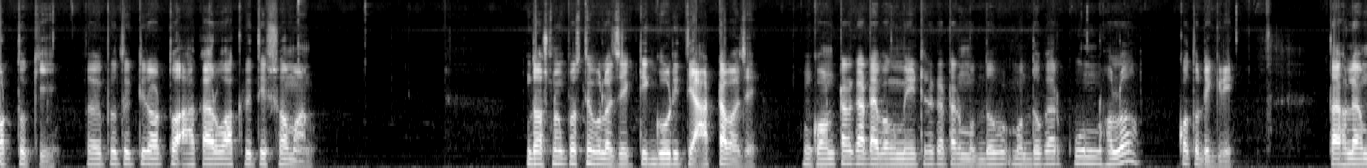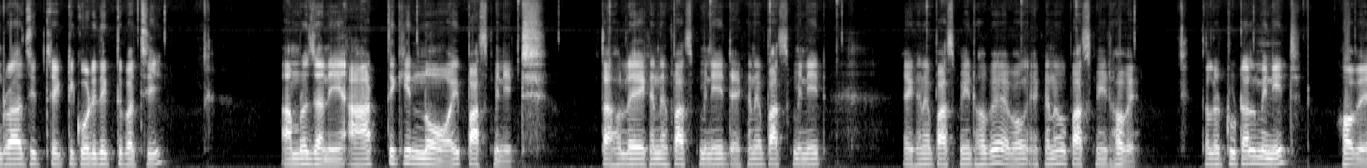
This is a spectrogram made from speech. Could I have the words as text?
অর্থ কী? তবে প্রতীকটির অর্থ আকার ও আকৃতির সমান। দশ নং প্রশ্নে বলা হয়েছে, একটি গড়িতে আটটা বাজে। ঘণ্টার কাটা এবং মিনিটের কাটার মধ্য, মধ্যকার কোণ হলো কত ডিগ্রি? তাহলে আমরা চিত্রে একটি ঘড়ি দেখতে পাচ্ছি। আমরা জানি আট থেকে নয় পাঁচ মিনিট। তাহলে এখানে পাঁচ মিনিট, এখানে পাঁচ মিনিট, এখানে পাঁচ মিনিট হবে এবং এখানেও পাঁচ মিনিট হবে। তাহলে টোটাল মিনিট হবে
